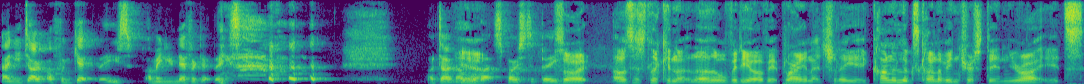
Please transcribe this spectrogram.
and you don't often get these. I mean, you never get these. I don't know Yeah. what that's supposed to be. Sorry, I was just looking at the little video of it playing. Actually, it kind of looks kind of interesting. You're right. It's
